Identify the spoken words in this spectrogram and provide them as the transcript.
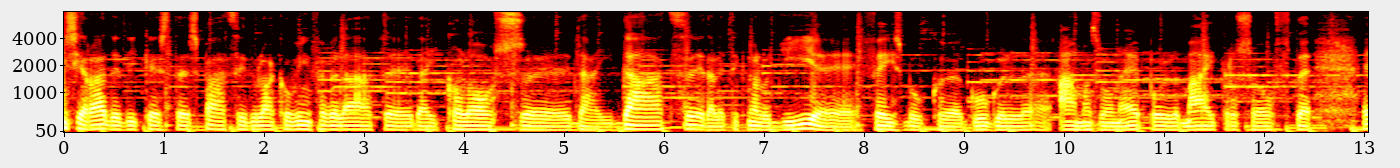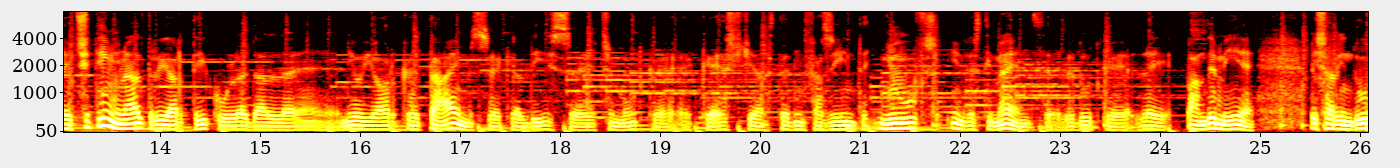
Insierade di questi spazi dell'acqua favelate dai colossi, dai DAZ, dalle tecnologie, Facebook, Google, Amazon, Apple, Microsoft. E ci tengo un altro articolo dal New York Times che dice che, che esce sted in fasint news investimenti, vedute che le pandemie le saranno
